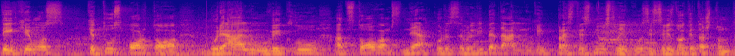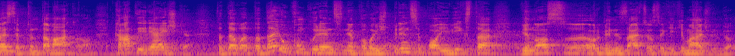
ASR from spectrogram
teikimus kitų sporto būrelių, veiklų atstovams, ne, kur savivaldybė dalininkai prastesnius laikus, įsivaizduokit 8-7 vakaro. Ką tai reiškia? Tada, va, tada jau konkurencinė kova iš principo įvyksta vienos organizacijos, sakykime, atžvilgiu.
